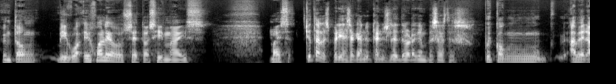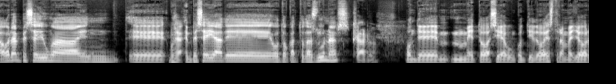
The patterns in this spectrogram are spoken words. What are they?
Entón, igual, igual é o seto así máis Mas, que tal a experiencia ca, ca newsletter ahora que empezastes? Pois pues con... A ver, agora empecé unha... En, eh, o sea, empecé a de O Tocanto das Dunas. Claro. Onde meto así algún contido extra, mellor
